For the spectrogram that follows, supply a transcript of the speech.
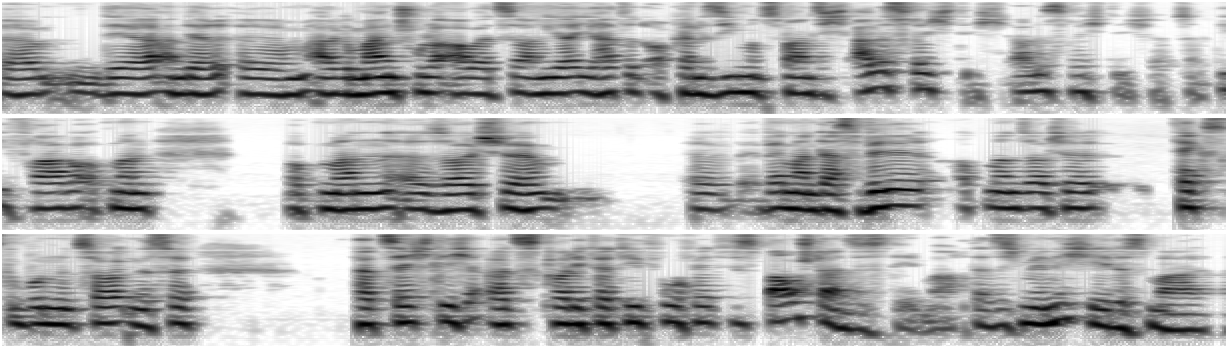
ähm, der an der ähm, Allgemeinschule arbeitet, sagen, ja, ihr hattet auch keine 27. Alles richtig, alles richtig. Die Frage, ob man, ob man äh, solche, äh, wenn man das will, ob man solche textgebundenen Zeugnisse tatsächlich als qualitativ hochwertiges Bausteinsystem macht, dass ich mir nicht jedes Mal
